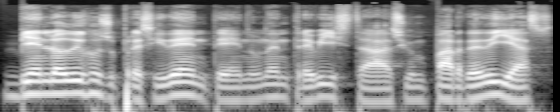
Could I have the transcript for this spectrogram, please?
Bien lo dijo su presidente en una entrevista hace un par de días,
